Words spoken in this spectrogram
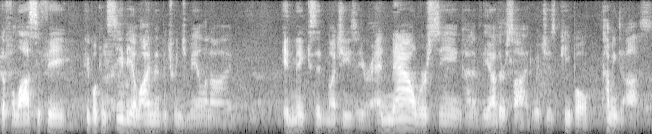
the philosophy. People can see the alignment between Jamil and I. It makes it much easier. And now we're seeing kind of the other side, which is people coming to us.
